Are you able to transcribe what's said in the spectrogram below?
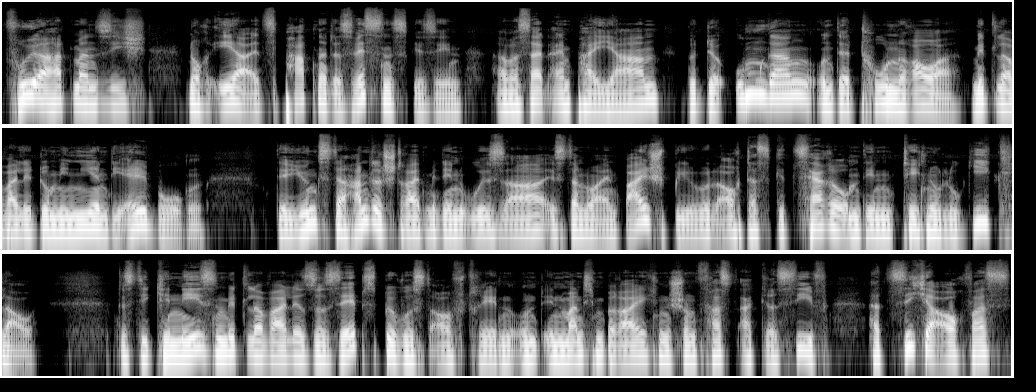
Früher hat man sich noch eher als Partner des Westens gesehen, aber seit ein paar Jahren wird der Umgang und der Ton rauer. Mittlerweile dominieren die Ellbogen. Der jüngste Handelsstreit mit den USA ist da nur ein Beispiel oder auch das Gezerre um den Technologieklau. Dass die Chinesen mittlerweile so selbstbewusst auftreten und in manchen Bereichen schon fast aggressiv, hat sicher auch was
